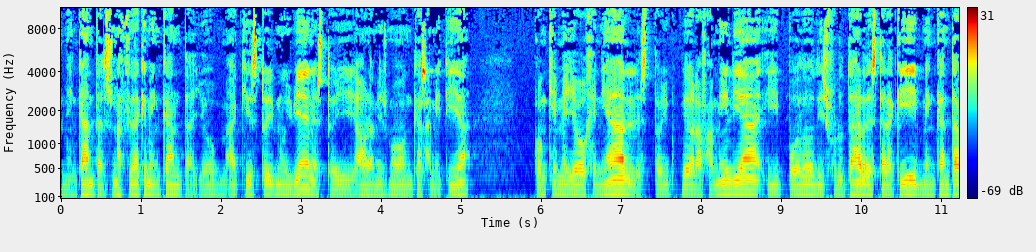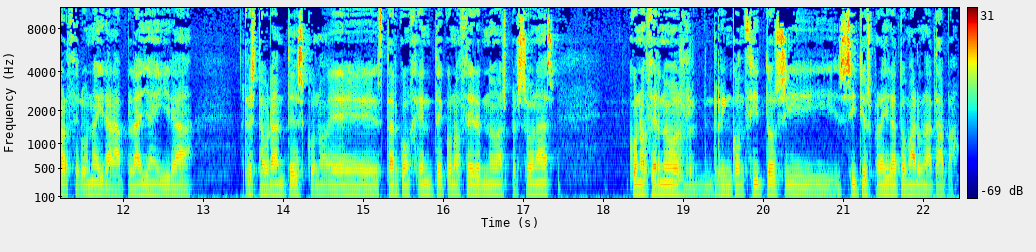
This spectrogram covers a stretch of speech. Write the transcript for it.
Me encanta, es una ciudad que me encanta. Yo aquí estoy muy bien, estoy ahora mismo en casa de mi tía, con quien me llevo genial, estoy veo la familia y puedo disfrutar de estar aquí. Me encanta Barcelona, ir a la playa, ir a restaurantes, eh, estar con gente, conocer nuevas personas, conocer nuevos rinconcitos y sitios para ir a tomar una tapa.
